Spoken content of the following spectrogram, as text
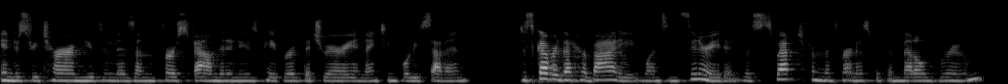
Industry term, euphemism, first found in a newspaper obituary in 1947, discovered that her body, once incinerated, was swept from the furnace with a metal broom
